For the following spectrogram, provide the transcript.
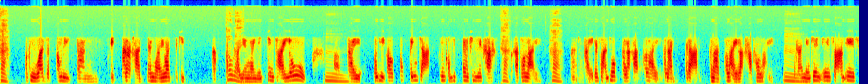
ค่ะ ก็คือว่าจะต้องมีการติดราคาแจ้งไว้ว่าจะคิดเท่าไหร่ยังไงอย่างเช่นถ่ายรูปอืมถ่ายบางทีเขาต้องปริ้นจากเครื่องคอมพิวเตอร์ใช่ไหมคะค่ะราคาเท่าไหร่ค่ะอ่าถ่ายเอกสารทั่วไปราคาเท่าไหร่ขนาดกระดาษขนาดเท่าไหร่ราคาเท่าไหร่อืมนะคะอย่างเช่น A3 A4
